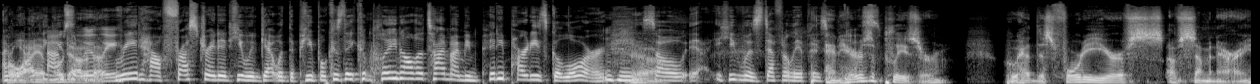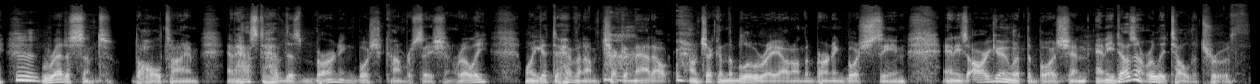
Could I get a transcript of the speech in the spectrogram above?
I Oh, I have think no doubt of. Absolutely. read how frustrated he would get with the people because they complain all the time. I mean, pity parties galore. Mm-hmm. So yeah, he was definitely a pleaser. And here's a pleaser who had this 40 year of, of seminary, mm. reticent the whole time, and has to have this burning bush conversation. Really? When we get to heaven, I'm checking that out. I'm checking the Blu ray out on the burning bush scene. And he's arguing with the bush, and, and he doesn't really tell the truth.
